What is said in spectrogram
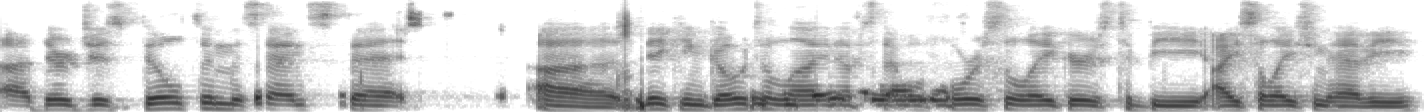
uh, they're just built in the sense that uh, they can go to lineups that will force the Lakers to be isolation heavy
